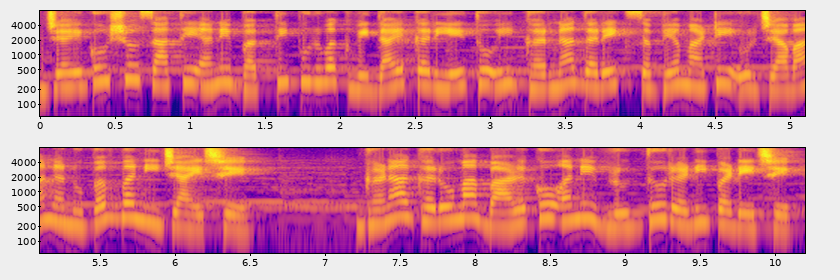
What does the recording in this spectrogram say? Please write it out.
જયઘોષો સાથે અને ભક્તિપૂર્વક વિદાય કરીએ તો એ ઘરના દરેક સભ્ય માટે ઉર્જાવાન અનુભવ બની જાય છે. ઘણા ઘરોમાં બાળકો અને વૃદ્ધો રડી પડે છે,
